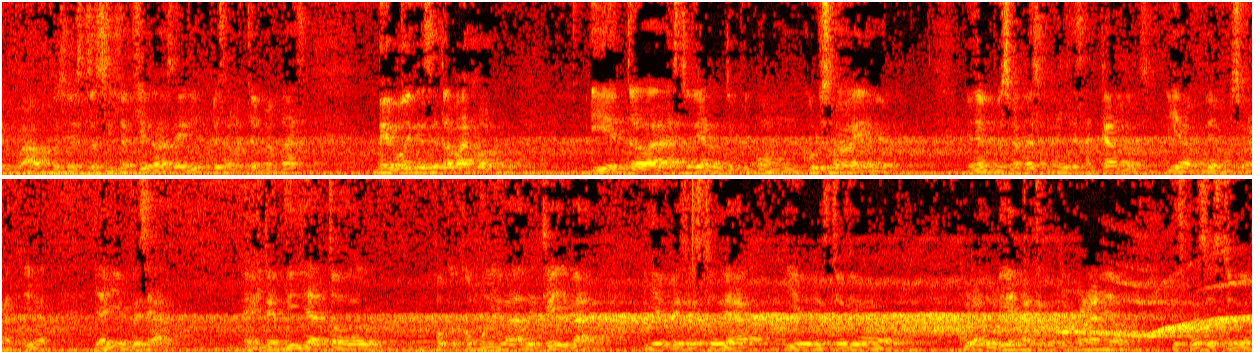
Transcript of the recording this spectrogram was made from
dije, wow, pues yo esto sí lo quiero hacer y empiezo a meterme más. Me voy de ese trabajo y entro a estudiar un, tipo- un curso en, en el Museo Nacional de San Carlos y a- de museografía. Y ahí pues ya entendí ya todo un poco cómo iba, de qué iba y empiezo a estudiar. Y estudio curaduría en arte contemporáneo después estudio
